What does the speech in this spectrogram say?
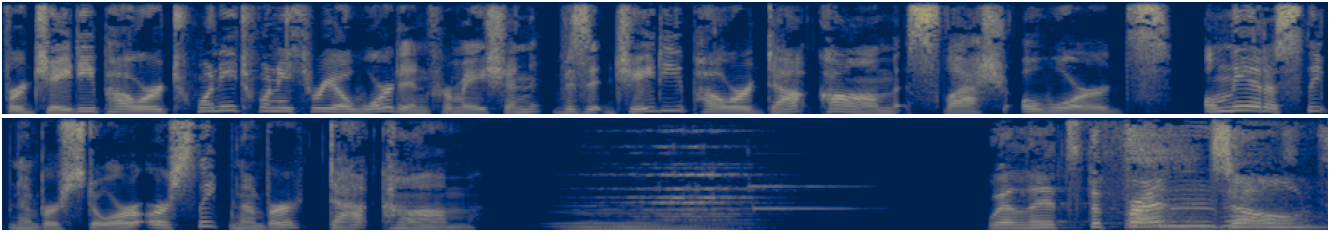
For JD Power 2023 award information, visit jdpower.com/awards. Only at a Sleep Number store or sleepnumber.com. Well, it's the friend zone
